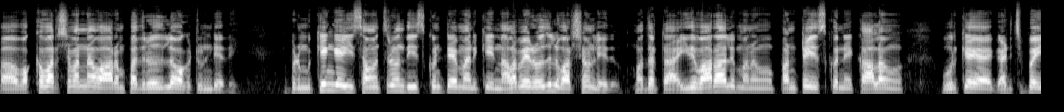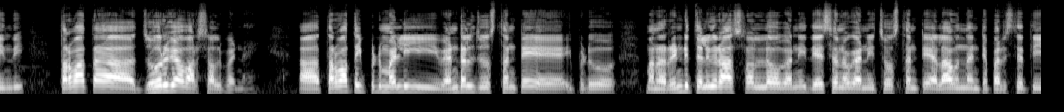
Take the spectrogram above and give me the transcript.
ఒక్క ఒక్క వర్షమన్న వారం పది రోజుల్లో ఒకటి ఉండేది. ఇప్పుడు ముఖ్యంగా ఈ సంవత్సరం తీసుకుంటే మనకి నలభై రోజులు వర్షం లేదు. మొదట ఐదు వారాలు మనం పంట వేసుకునే కాలం ఊరికే గడిచిపోయింది. తర్వాత జోరుగా వర్షాలు పడినాయి. తర్వాత ఇప్పుడు మళ్ళీ ఎండలు చూస్తుంటే ఇప్పుడు మన రెండు తెలుగు రాష్ట్రాల్లో కానీ దేశంలో కానీ చూస్తుంటే ఎలా ఉందంటే పరిస్థితి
